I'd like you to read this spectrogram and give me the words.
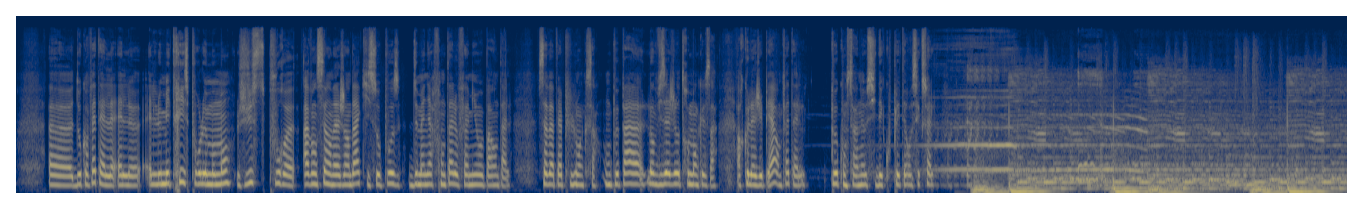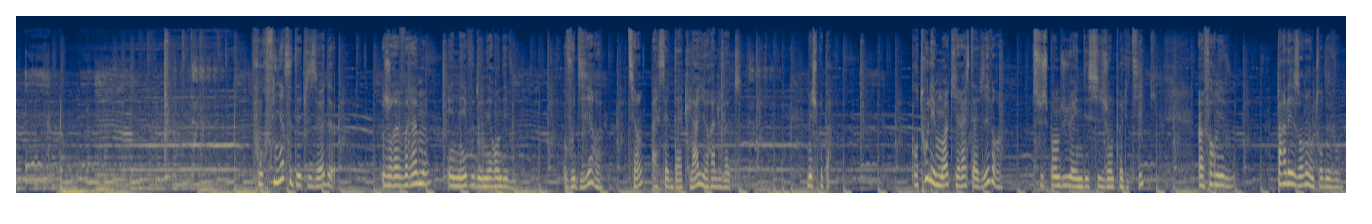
Euh, donc, en fait, elle, elle, elle, le maîtrise pour le moment, juste pour euh, avancer un agenda qui s'oppose de manière frontale aux familles homoparentales. Ça va pas plus loin que ça. On ne peut pas l'envisager autrement que ça. Alors que la GPA, en fait, elle peut concerner aussi des couples hétérosexuels. Pour finir cet épisode, j'aurais vraiment aimé vous donner rendez-vous vous dire, tiens, à cette date-là, il y aura le vote. Mais je peux pas. Pour tous les mois qui restent à vivre, suspendus à une décision politique, informez-vous. Parlez-en autour de vous.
